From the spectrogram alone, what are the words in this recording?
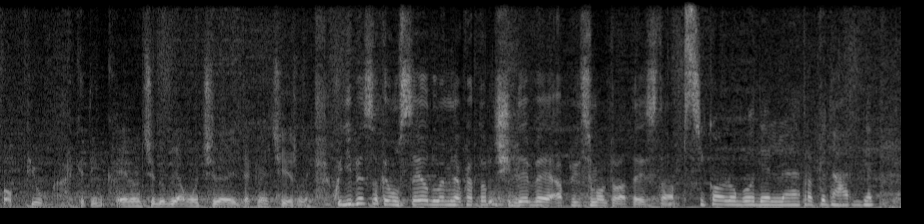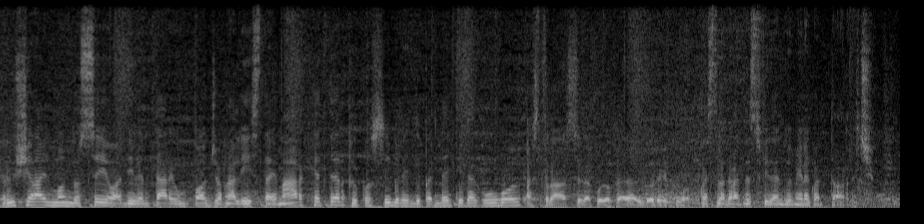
po' più marketing e non ci dobbiamo uccidere tecnicismi. Quindi penso che un SEO 2014 deve aprirsi molto la testa. Psicologo del proprio target. Riuscirà il mondo SEO a diventare un po' giornalista e marketer? Più possibile indipendenti da Google. Astrarsi da quello che è l'algoritmo. Questa è la grande sfida del 2014.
